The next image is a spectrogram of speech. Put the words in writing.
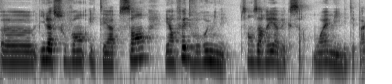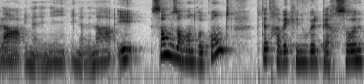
Euh, il a souvent été absent et en fait vous ruminez sans arrêt avec ça. Ouais, mais il n'était pas là, et nanani, et. Et sans vous en rendre compte, peut-être avec les nouvelles personnes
